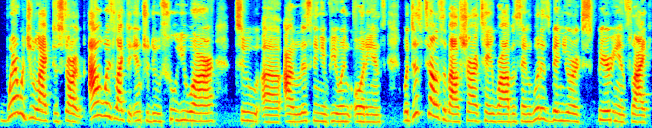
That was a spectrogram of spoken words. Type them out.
where would you like to start? I always like to introduce who you are to uh, our listening and viewing audience. But just tell us about Chartay Robinson. What has been your experience like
